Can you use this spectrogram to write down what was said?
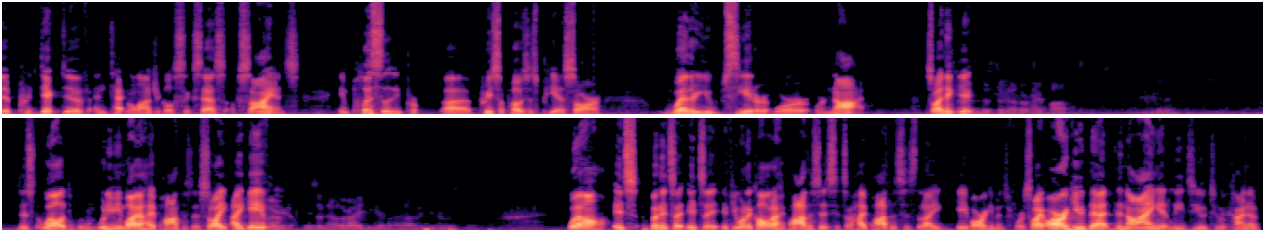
the predictive and technological success of science implicitly pre- uh, presupposes PSR, whether you see it or, or, or not. So I think you, Just another hypothesis, this, well, what do you mean by a hypothesis? So I, I gave, Another- Is another idea about how the universe works. Well, it's, but it's a, it's a, if you want to call it a hypothesis, it's a hypothesis that I gave arguments for. So I argued that denying it leads you to a kind of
